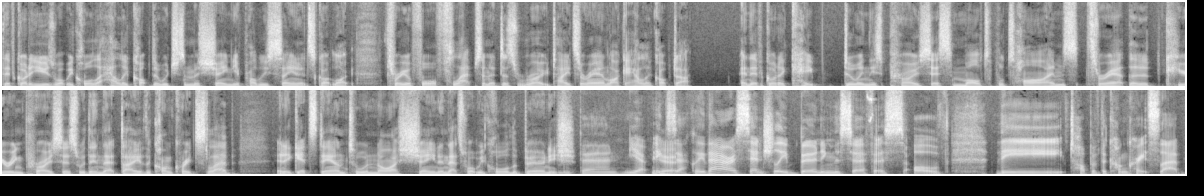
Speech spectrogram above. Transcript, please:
they've got to use what we call a helicopter, which is a machine you've probably seen. It's got like three or four flaps and it just rotates around like a helicopter. And they've got to keep doing this process multiple times throughout the curing process within that day of the concrete slab. And it gets down to a nice sheen, and that's what we call the burnish. Burn. Yeah, Yeah. exactly. They are essentially burning the surface of the top of the concrete slab.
